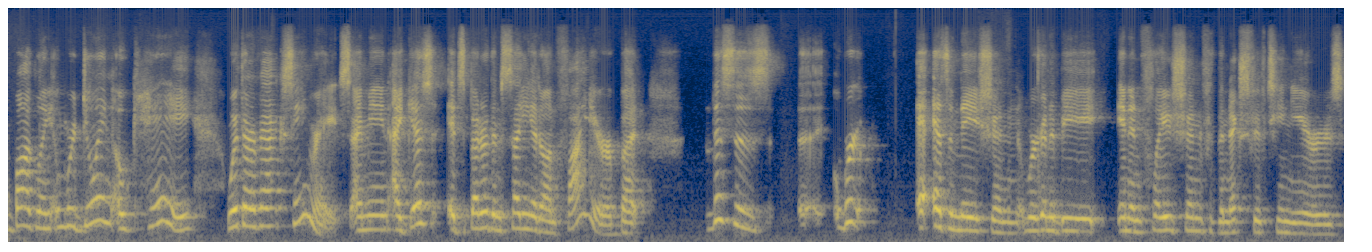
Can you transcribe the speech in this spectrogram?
boggling and we're doing okay with our vaccine rates. I mean i guess it's better than setting it on fire but this is uh, we're as a nation we're going to be in inflation for the next 15 years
